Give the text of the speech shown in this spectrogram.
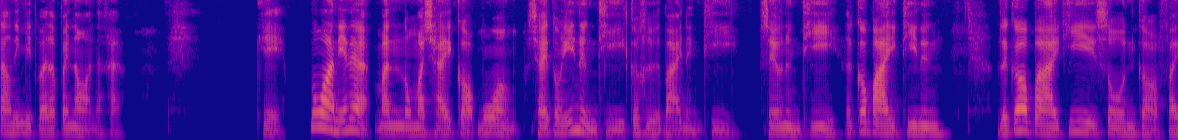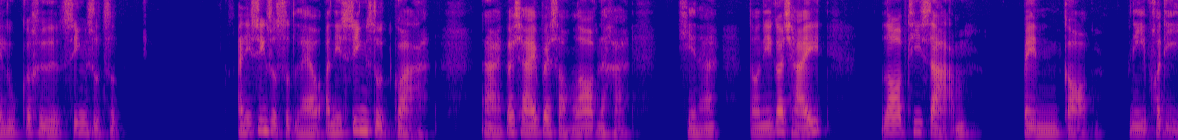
ตั้งลิมิตไว้แล้วไปนอนนะคะ โอเค เมื่อวานนี้เนี่ยมันลงมาใช้กรอบม่วง ใช้ตรงนี้1ทีก็คือบาย1ทีเซลล์1ที แล้วก็บายอีกทีหนึ่งแล้วก็บายที่โซนกรอบไฟลุกก็คือซิ่งสุดๆ อันนี้ซิ่งสุดๆแล้ว อันนี้ซิ่งสุดกว่า อ่า ก็ใช้ไป2รอบนะคะโอเคนะ ตรงนี้ก็ใช้รอบที่3เป็นกรอบนี้พอดี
